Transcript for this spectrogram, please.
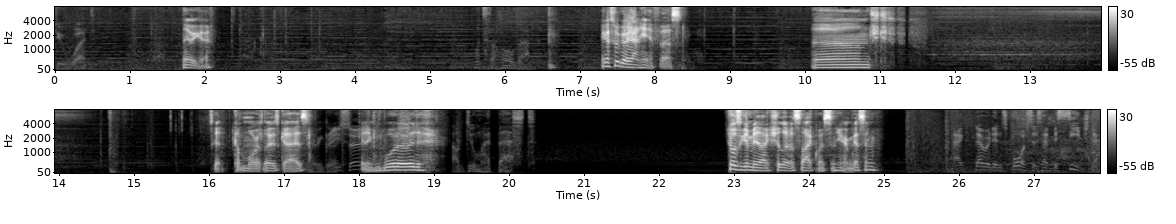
To do what? There we go. What's the holdup? I guess we'll go down here first. Um. Let's get a couple more of those guys. Very good. Research. Getting wood. I'll do my best. Of course, there's gonna be like a shitload of side quests in here. I'm guessing. Magtheridon's forces have besieged that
